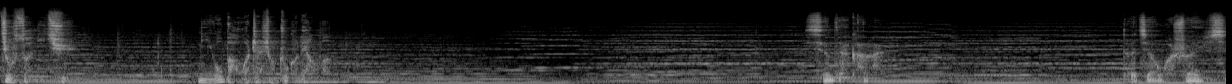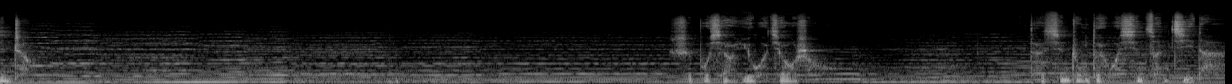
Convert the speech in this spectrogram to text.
就算你去，你有把握战胜诸葛亮吗？现在看来，他将我拴于新城，是不想与我交手。他心中对我心存忌惮。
